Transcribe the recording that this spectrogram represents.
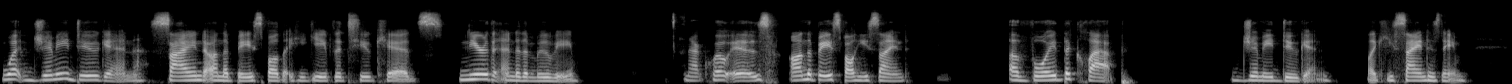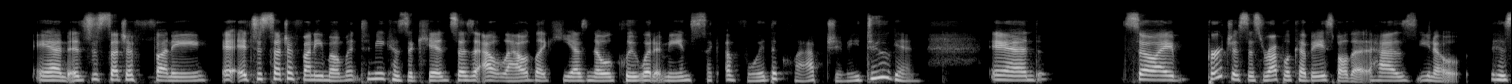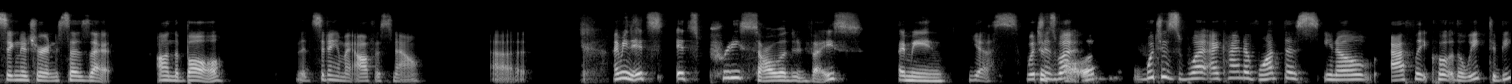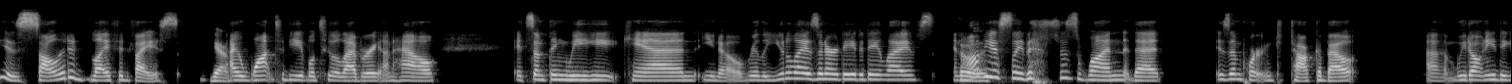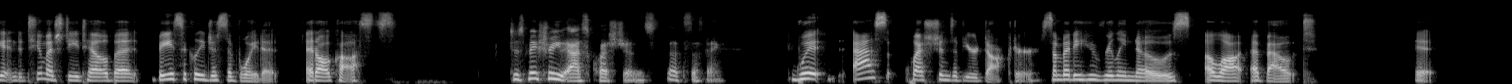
what Jimmy Dugan signed on the baseball that he gave the two kids near the end of the movie. And that quote is on the baseball he signed, avoid the clap, Jimmy Dugan. Like he signed his name. And it's just such a funny, it's just such a funny moment to me because the kid says it out loud, like he has no clue what it means. It's like, avoid the clap, Jimmy Dugan. And so I purchased this replica baseball that has, you know, his signature and it says that on the ball. And it's sitting in my office now. Uh, I mean, it's it's pretty solid advice. I mean, yes, which is what which is what I kind of want this, you know, athlete quote of the week to be is solid life advice. Yeah. I want to be able to elaborate on how It's something we can, you know, really utilize in our day to day lives. And Totally. obviously, this is one that is important to talk about. Um, we don't need to get into too much detail, but basically just avoid it at all costs. Just make sure you ask questions. That's the thing. Would ask questions of your doctor, somebody who really knows a lot about it.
